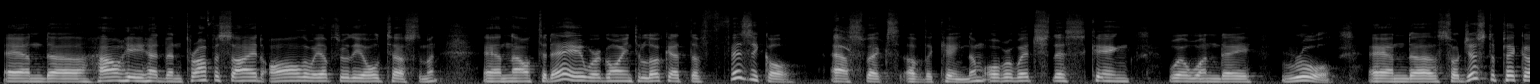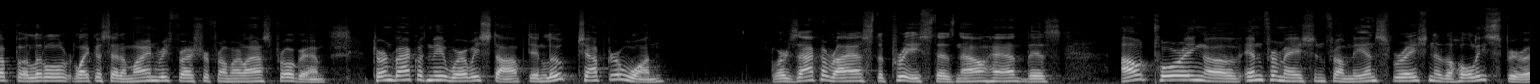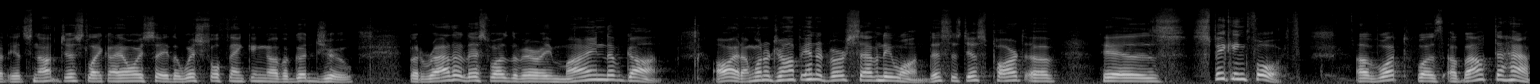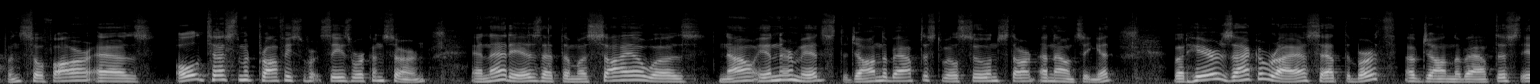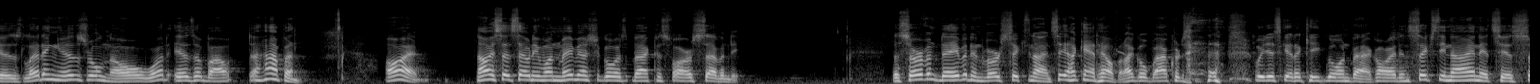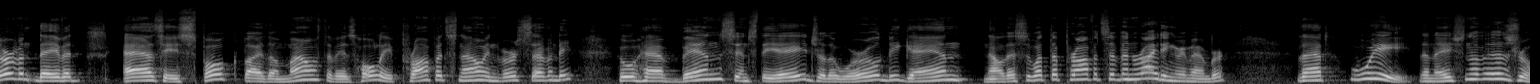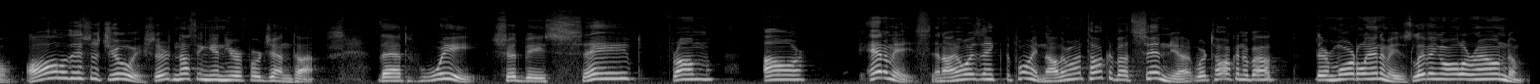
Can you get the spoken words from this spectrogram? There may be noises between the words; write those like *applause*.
and uh, how he had been prophesied all the way up through the Old Testament. And now today we're going to look at the physical aspects of the kingdom over which this king will one day rule. And uh, so, just to pick up a little, like I said, a mind refresher from our last program, turn back with me where we stopped in Luke chapter 1, where Zacharias the priest has now had this outpouring of information from the inspiration of the Holy Spirit. It's not just like I always say, the wishful thinking of a good Jew but rather this was the very mind of God. All right, I'm going to drop in at verse 71. This is just part of his speaking forth of what was about to happen so far as Old Testament prophecies were concerned, and that is that the Messiah was now in their midst. John the Baptist will soon start announcing it. But here, Zacharias, at the birth of John the Baptist, is letting Israel know what is about to happen. All right. Now I said 71. Maybe I should go back as far as 70. The servant David in verse 69. See, I can't help it. I go backwards. *laughs* we just got to keep going back. All right, in 69, it's his servant David as he spoke by the mouth of his holy prophets, now in verse 70, who have been since the age of the world began. Now, this is what the prophets have been writing, remember that we, the nation of Israel, all of this is Jewish, there's nothing in here for Gentile, that we should be saved from our enemies. And I always make the point now, we're not talking about sin yet, we're talking about their mortal enemies living all around them,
